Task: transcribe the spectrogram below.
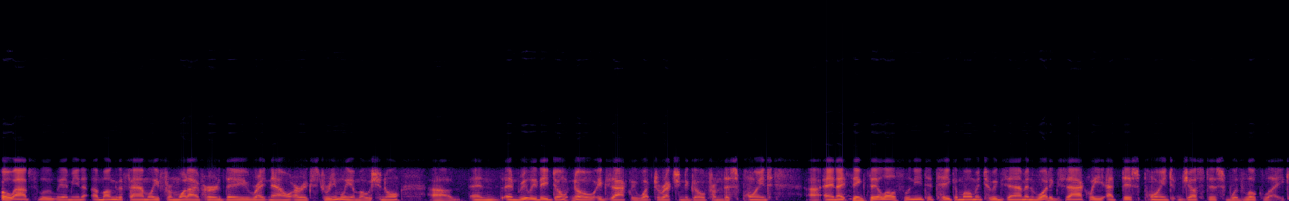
Oh, absolutely. I mean, among the family, from what I've heard, they right now are extremely emotional, uh, and and really they don't know exactly what direction to go from this point. Uh, and I think they'll also need to take a moment to examine what exactly at this point justice would look like.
